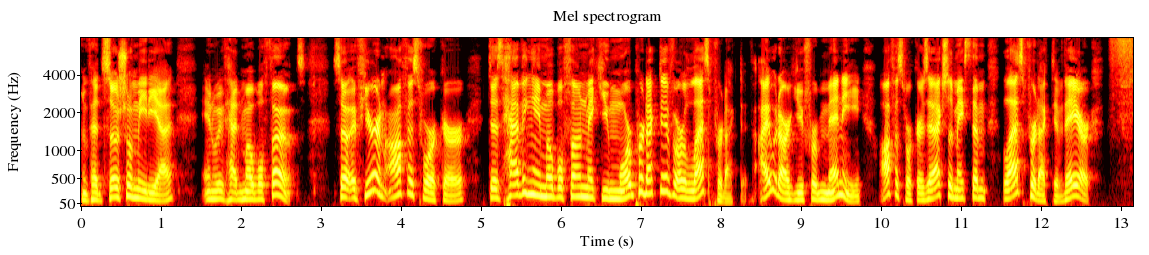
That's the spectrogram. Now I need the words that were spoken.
We've had social media and we've had mobile phones. So if you're an office worker, does having a mobile phone make you more productive or less productive? I would argue for many office workers, it actually makes them less productive. They are f-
